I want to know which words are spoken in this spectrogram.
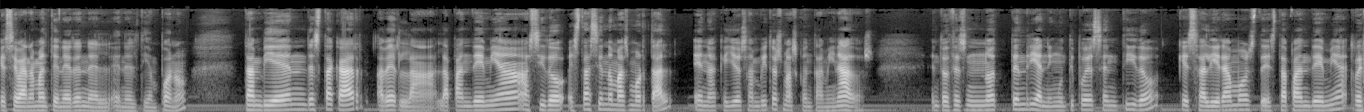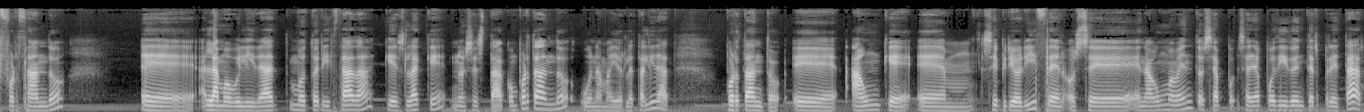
se van a mantener en el, tiempo. ¿no? También destacar, a ver, la, pandemia ha sido, está siendo más mortal en aquellos ámbitos más contaminados. Entonces no tendría ningún tipo de sentido que saliéramos de esta pandemia reforzando eh, la movilidad motorizada, que es la que nos está comportando una mayor letalidad. Por tanto, eh, aunque em, se prioricen o se, en algún momento se, haya podido interpretar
